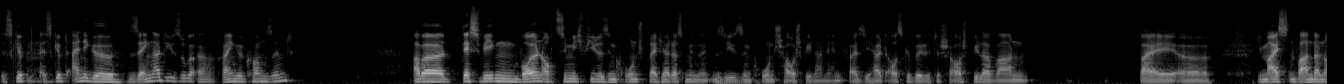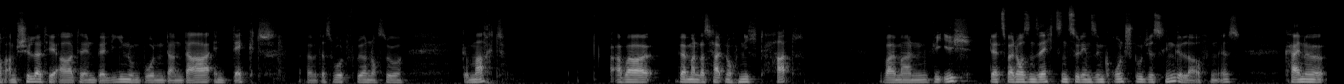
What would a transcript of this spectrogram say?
es gibt, es gibt einige Sänger, die sogar reingekommen sind. Aber deswegen wollen auch ziemlich viele Synchronsprecher, dass man sie Synchronschauspieler nennt, weil sie halt ausgebildete Schauspieler waren. Bei, äh, die meisten waren dann noch am Schillertheater in Berlin und wurden dann da entdeckt. Äh, das wurde früher noch so gemacht. Aber wenn man das halt noch nicht hat, weil man, wie ich, der 2016 zu den Synchronstudios hingelaufen ist, keine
